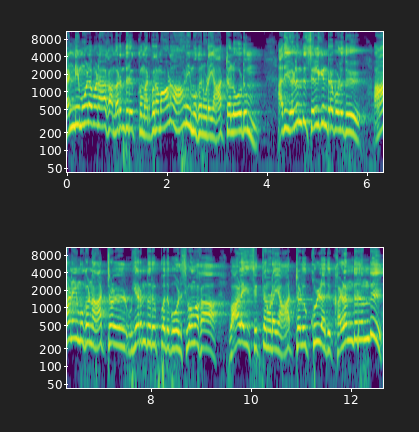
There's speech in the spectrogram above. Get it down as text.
கன்னிமூலவனாக அமர்ந்திருக்கும் அற்புதமான ஆணைமுகனுடைய ஆற்றலோடும் அது எழுந்து செல்கின்ற பொழுது ஆணைமுகன் ஆற்றல் உயர்ந்திருப்பது போல் சிவமகா வாழை சித்தனுடைய ஆற்றலுக்குள் அது கலந்திருந்து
